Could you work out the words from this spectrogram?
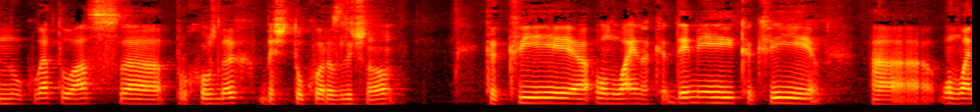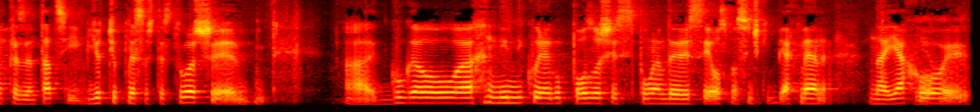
Но когато аз а, прохождах, беше толкова различно. Какви онлайн академии, какви а, онлайн презентации, YouTube не съществуваше, а, Google а, никой не го ползваше, си спомням 98 всички бяхме на, на Yahoo. Yeah. И,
